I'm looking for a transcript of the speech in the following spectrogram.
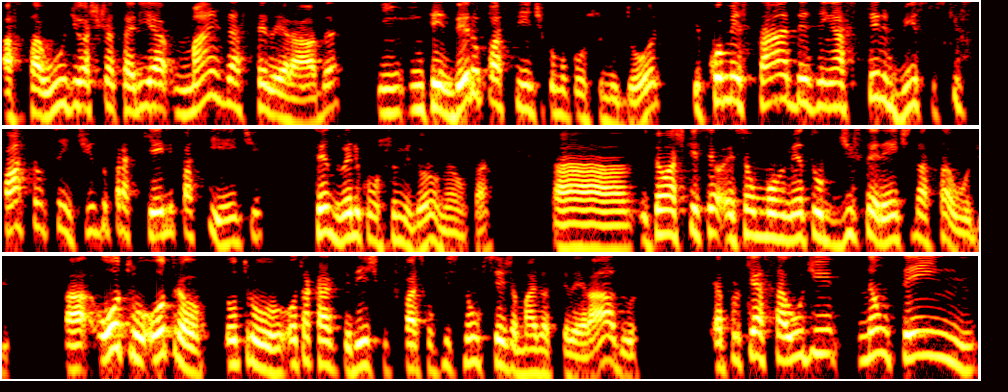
a saúde eu acho que já estaria mais acelerada em entender o paciente como consumidor e começar a desenhar serviços que façam sentido para aquele paciente, sendo ele consumidor ou não, tá? Ah, então acho que esse, é, esse, é um movimento diferente da saúde. Ah, outro, outra, outro, outra característica que faz com que isso não seja mais acelerado é porque a saúde não tem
